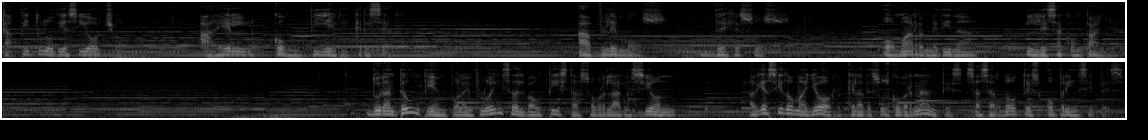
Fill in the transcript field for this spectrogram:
Capítulo 18. A Él conviene crecer. Hablemos de Jesús. Omar Medina les acompaña. Durante un tiempo la influencia del Bautista sobre la nación había sido mayor que la de sus gobernantes, sacerdotes o príncipes.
